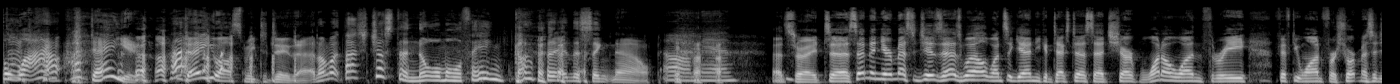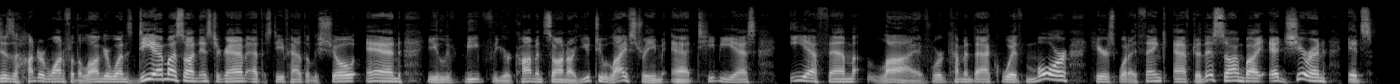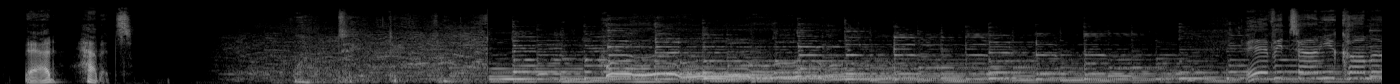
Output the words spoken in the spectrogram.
But "Dad, why? How, how dare you? How dare you ask me to do that? And I'm like, that's just a normal thing. Go put it in the sink now. Oh, man. That's right. Uh, send in your messages as well. Once again, you can text us at sharp 1013 51 for short messages, 101 for the longer ones. DM us on Instagram at The Steve Hatherley Show, and you leave, your comments on our YouTube live stream at TBS EFM Live. We're coming back with more. Here's what I think after this song by Ed Sheeran. It's Bad Habits. Come.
